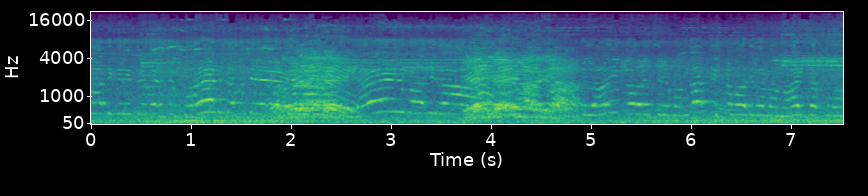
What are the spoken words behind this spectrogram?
మాదిగ జై మాదిగ. వర్ధిల్లాలి కావలసిన మందా కృష్ణ మాదిగ నాయకత్వం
